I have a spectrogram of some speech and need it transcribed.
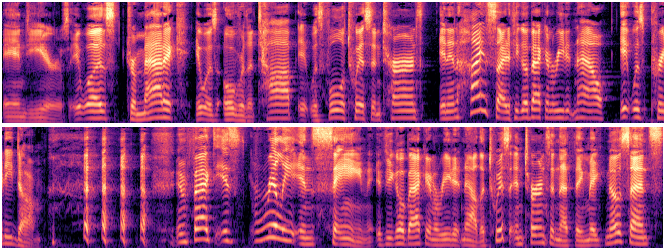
and years. It was dramatic, it was over the top, it was full of twists and turns, and in hindsight, if you go back and read it now, it was pretty dumb. in fact, it's really insane if you go back and read it now. The twists and turns in that thing make no sense.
